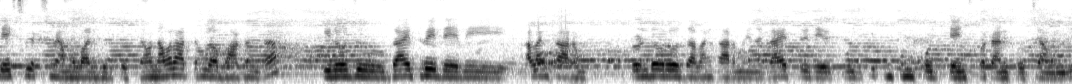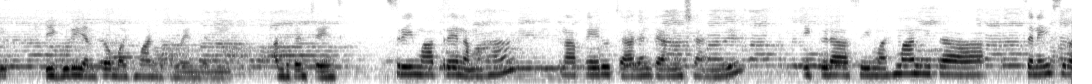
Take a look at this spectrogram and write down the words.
జ్యేష్ఠలక్ష్మి అమ్మవారి గుడికి వచ్చాము నవరాత్రిలో భాగంగా ఈరోజు గాయత్రీదేవి అలంకారం రెండో రోజు అలంకారమైన గాయత్రీదేవి పూజకి కుంకుమ పూజ చేయించుకోవడానికి వచ్చామండి. ఈ గుడి ఎంతో మహిమాన్వితమైందని అందుకని చేయించు శ్రీమాత్రే నమ. నా పేరు చాగంటి అనుష అండి. ఇక్కడ శ్రీ మహిమాన్విత శనేశ్వర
